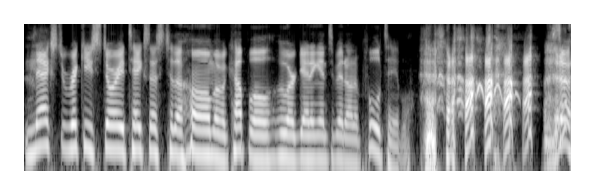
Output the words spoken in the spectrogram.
Next, Ricky's story takes us to the home of a couple who are getting intimate on a pool table. So,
